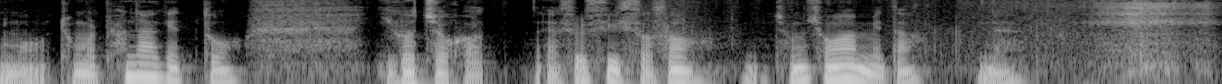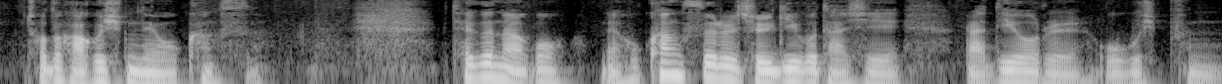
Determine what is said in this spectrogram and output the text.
뭐 정말 편하게 또 이것저것 네, 쓸수 있어서 정말 좋아합니다. 네. 저도 가고 싶네요 호캉스. 퇴근하고 네, 호캉스를 즐기고 다시 라디오를 오고 싶은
